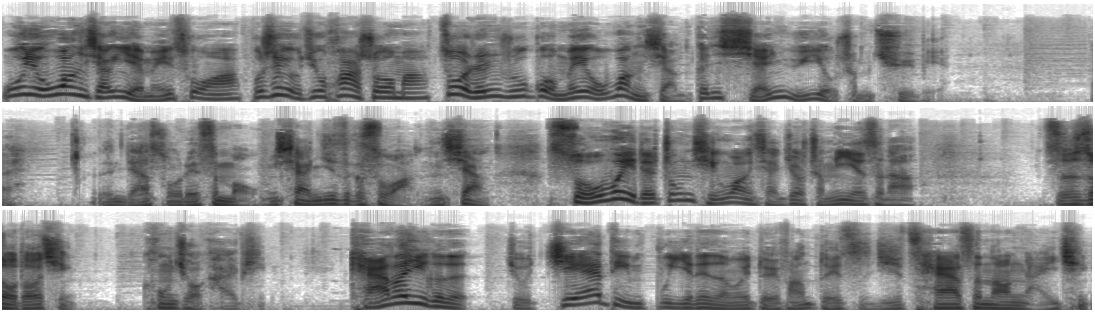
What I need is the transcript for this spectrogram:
我有妄想也没错啊，不是有句话说吗？做人如果没有妄想，跟咸鱼有什么区别？哎，人家说的是梦想，你这个是妄想。所谓的钟情妄想就什么意思呢？自作多情，孔雀开屏。看到一个人，就坚定不移的认为对方对自己产生了爱情，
